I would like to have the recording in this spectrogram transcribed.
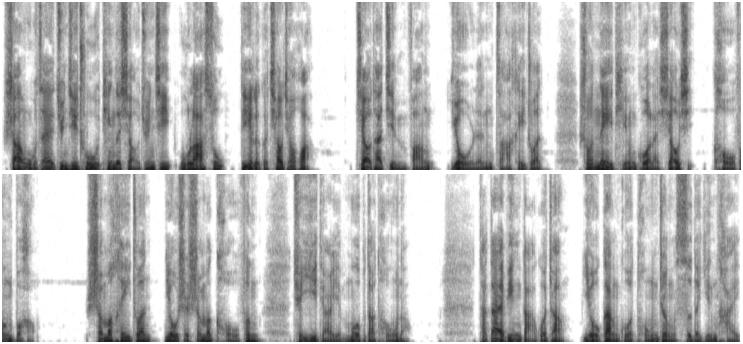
上午在军机处听的小军机乌拉苏递了个悄悄话，叫他谨防有人砸黑砖，说内廷过来消息，口风不好。什么黑砖，又是什么口风，却一点也摸不到头脑。他带兵打过仗，又干过同政司的银台，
